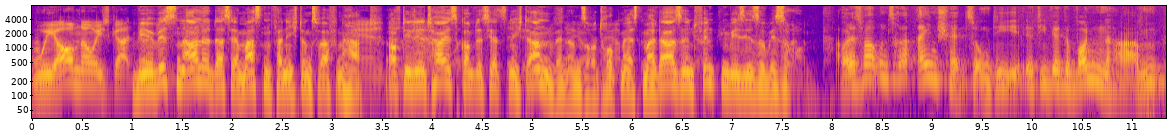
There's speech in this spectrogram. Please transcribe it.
Wir wissen alle, dass er Massenvernichtungswaffen hat. Auf die Details kommt es jetzt nicht an. Wenn unsere Truppen erst mal da sind, finden wir sie sowieso. Aber das war unsere Einschätzung, die, die wir gewonnen haben,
